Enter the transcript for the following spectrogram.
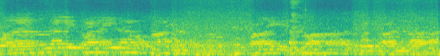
ولا تسلط علينا وطعنا الكفار عنا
